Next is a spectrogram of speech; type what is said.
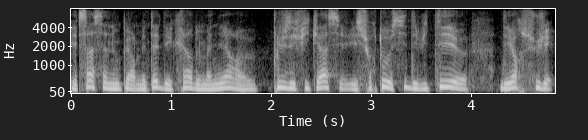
Et ça, ça nous permettait d'écrire de manière plus efficace et, surtout aussi d'éviter des hors-sujets.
